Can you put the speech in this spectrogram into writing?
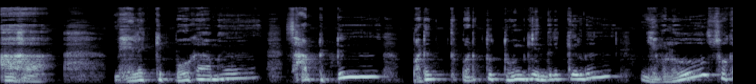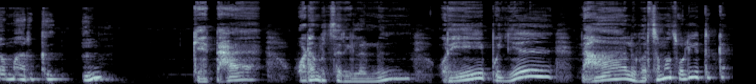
ஆஹா வேலைக்கு போகாமல் சாப்பிட்டுட்டு படுத்து படுத்து தூங்கி எந்திரிக்கிறது எவ்வளோ சுகமாக இருக்குது ம்? கேட்டால் உடம்பு சரியில்லைன்னு ஒரே பொய்ய நாலு வருஷமாக சொல்லிக்கிட்டு இருக்கேன்.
